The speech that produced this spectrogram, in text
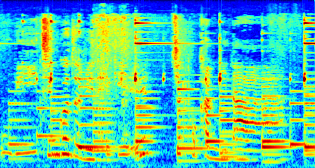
우리 친구들이 되길 축복합니다.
